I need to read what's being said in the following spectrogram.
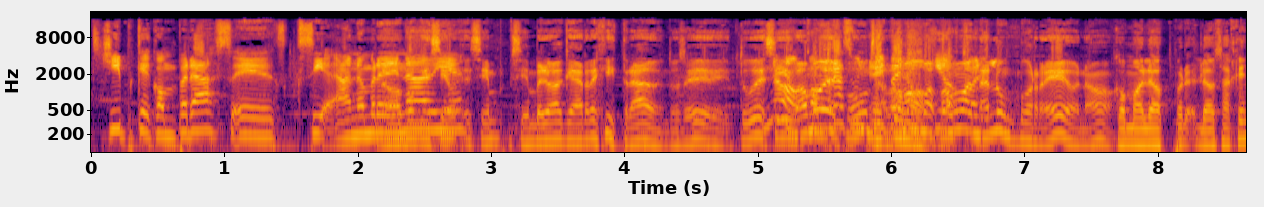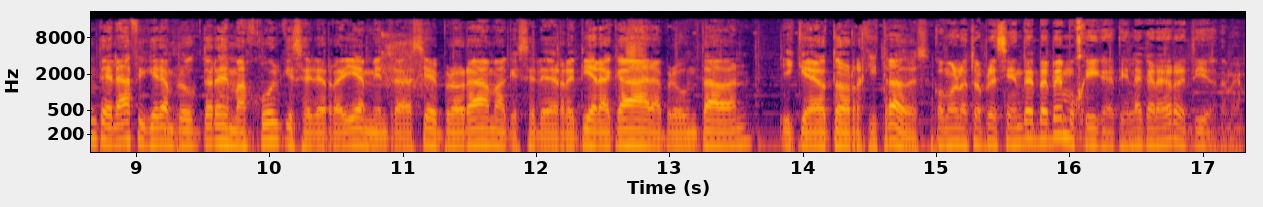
chip que compras eh, a nombre No, de nadie. siempre, va a quedar registrado. Entonces, tú decís, No, vamos de punto. Vamos, a mandarle un correo, ¿no? Como los, pro- los agentes de la AFI que eran productores de Majul que se le reían mientras hacía el programa, que se le derretía la cara, preguntaban y quedó todo registrado eso. Como nuestro presidente Pepe Mujica, tiene la cara derretida también.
